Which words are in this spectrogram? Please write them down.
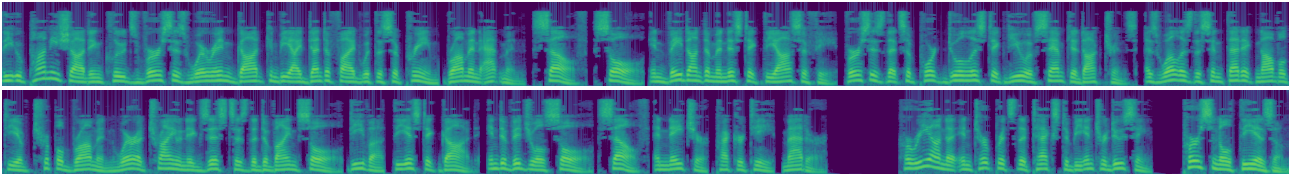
The Upanishad includes verses wherein God can be identified with the Supreme Brahman Atman, self, soul in Vedanta monistic theosophy, verses that support dualistic view of Samkhya doctrines, as well as the synthetic novelty of triple Brahman where a triune exists as the divine soul deva, theistic God, individual soul self and nature prakrti, matter. Hiriyanna interprets the text to be introducing personal theism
